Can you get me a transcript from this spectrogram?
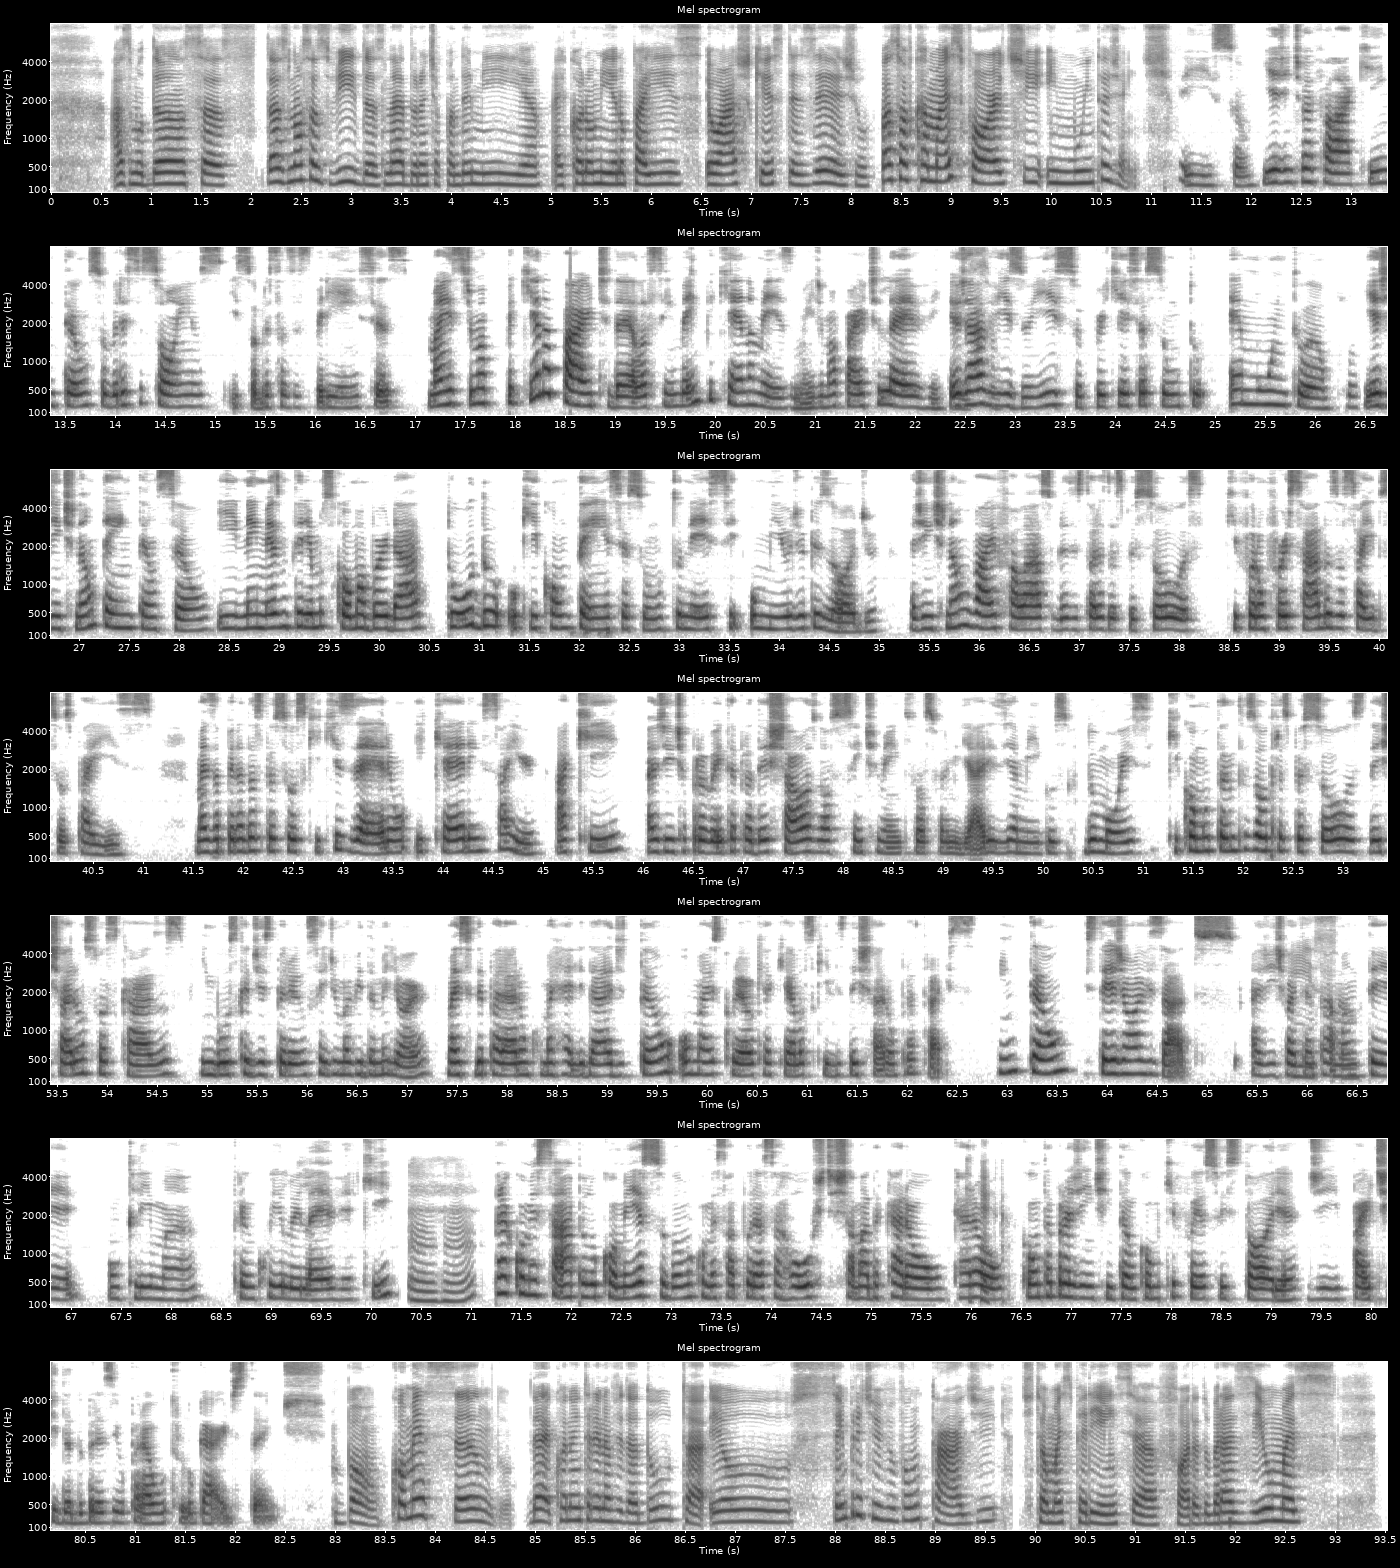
as mudanças das nossas vidas, né, durante a pandemia, a economia no país, eu acho que esse desejo passou a ficar mais forte em muita gente. Isso. E a gente vai falar aqui então sobre esses sonhos e sobre essas experiências mas de uma pequena parte dela, assim, bem pequena mesmo, e de uma parte leve. Eu isso. já aviso isso porque esse assunto é muito amplo e a gente não tem intenção e nem mesmo teríamos como abordar tudo o que contém esse assunto nesse humilde episódio. A gente não vai falar sobre as histórias das pessoas que foram forçadas a sair dos seus países, mas apenas das pessoas que quiseram e querem sair. Aqui a gente aproveita para deixar os nossos sentimentos aos familiares e amigos do Moise, que, como tantas outras pessoas, deixaram suas casas em busca de esperança e de uma vida melhor, mas se depararam com uma realidade tão ou mais cruel que aquelas que eles deixaram para trás. Então, estejam avisados. A gente vai Isso. tentar manter um clima tranquilo e leve aqui. Uhum. Para começar pelo começo, vamos começar por essa host chamada Carol. Carol, conta pra gente então como que foi a sua história de partida do Brasil para outro lugar distante. Bom, começando, né, quando eu entrei na vida adulta, eu sempre tive vontade de ter uma experiência fora do Brasil, mas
